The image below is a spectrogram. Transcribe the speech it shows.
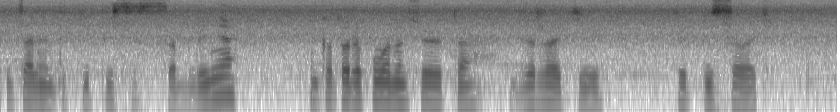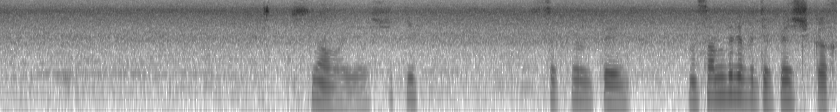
специальные такие приспособления, на которых можно все это держать и записывать. Снова ящики закрытые. На самом деле в этих ящиках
